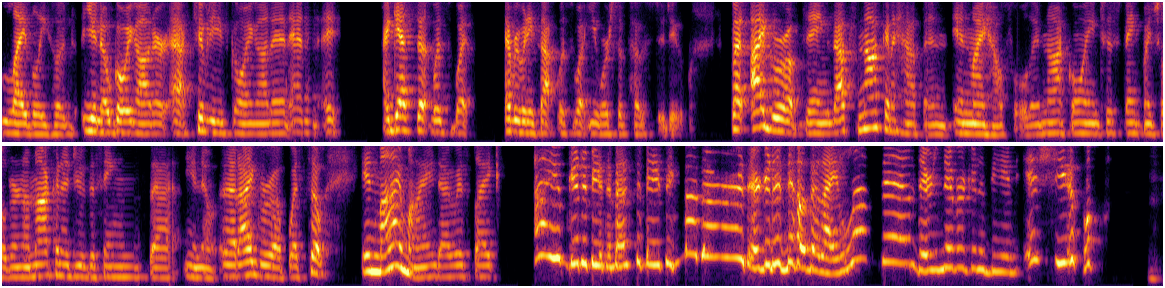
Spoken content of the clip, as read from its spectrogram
livelihood, you know, going on or activities going on, and and it, I guess that was what everybody thought was what you were supposed to do. But I grew up saying that's not going to happen in my household. I'm not going to spank my children. I'm not going to do the things that, you know, that I grew up with. So in my mind, I was like, I am going to be the most amazing mother. They're going to know that I love them. There's never going to be an issue.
